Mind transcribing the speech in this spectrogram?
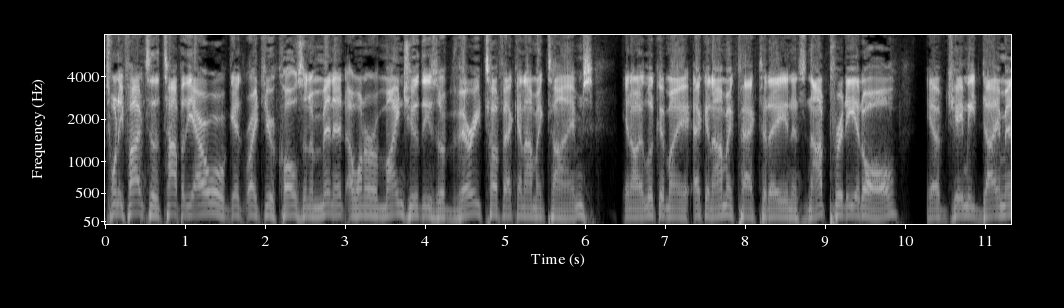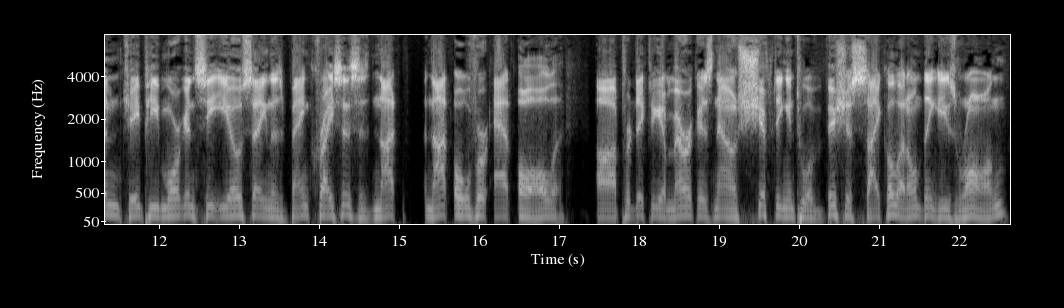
25 to the top of the hour. We'll get right to your calls in a minute. I want to remind you these are very tough economic times. You know, I look at my economic pack today and it's not pretty at all. You have Jamie Dimon, JP Morgan CEO saying this bank crisis is not, not over at all. Uh, predicting America is now shifting into a vicious cycle. I don't think he's wrong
